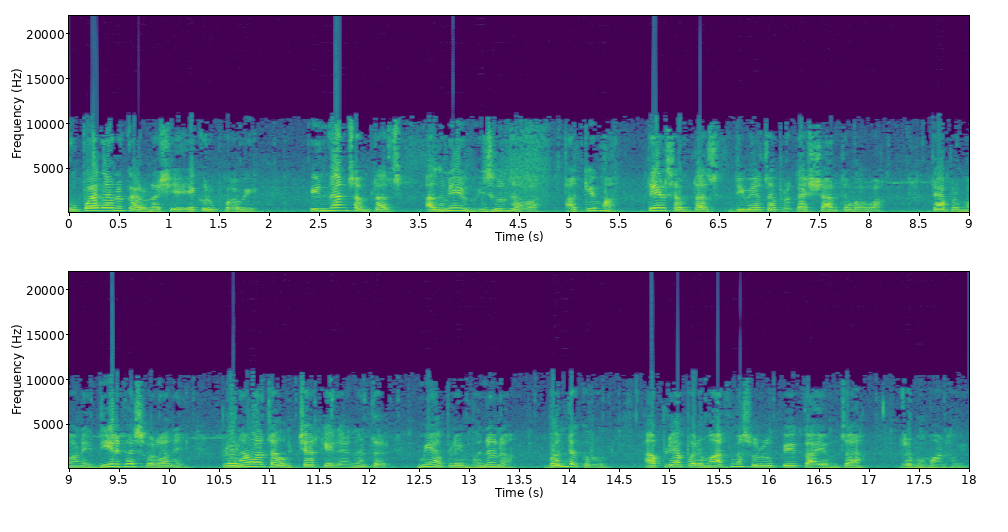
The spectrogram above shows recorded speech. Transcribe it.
उपादान कारणाशी एकरूप व्हावी. इंधन संपताच अग्नी विझून जावा. किंवा तेल संपताच दिव्याचा प्रकाश शांत व्हावा. त्याप्रमाणे दीर्घ स्वराने प्रणवाचा उच्चार केल्यानंतर मी आपले मनन बंद करून आपल्या परमात्मस्वरूपे कायमचा रममान होईल.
